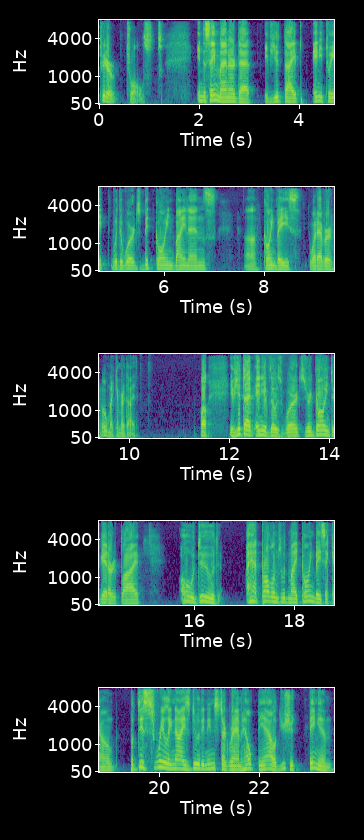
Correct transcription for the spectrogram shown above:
Twitter trolls. In the same manner that if you type any tweet with the words Bitcoin, Binance, uh, Coinbase, whatever, oh, my camera died. Well, if you type any of those words, you're going to get a reply. Oh, dude, I had problems with my Coinbase account, but this really nice dude in Instagram helped me out. You should ping him.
